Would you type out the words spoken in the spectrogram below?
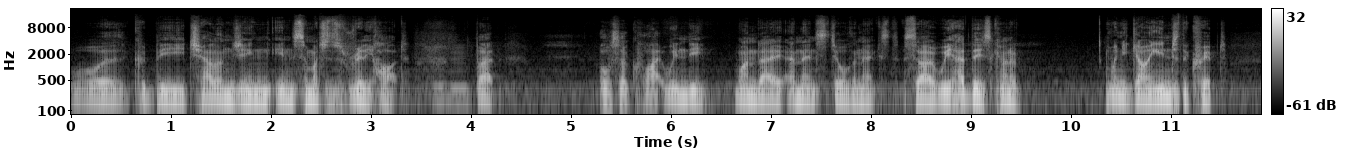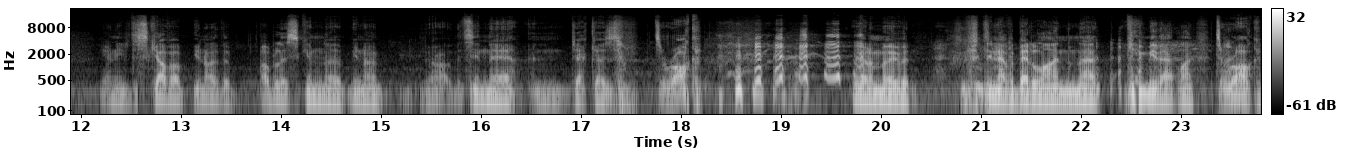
was could be challenging in so much as it's really hot, but also quite windy one day and then still the next. So we had these kind of when you're going into the crypt, you you discover, you know, the obelisk and the, you know, oh, that's in there, and Jack goes, "It's a rock." we got to move it. Didn't have a better line than that. Give me that line. It's a rock.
